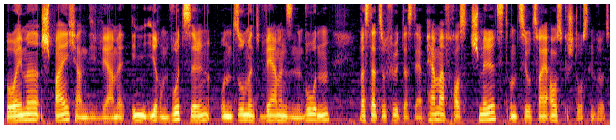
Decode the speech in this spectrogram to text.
Bäume speichern die Wärme in ihren Wurzeln und somit wärmen sie den Boden, was dazu führt, dass der Permafrost schmilzt und CO2 ausgestoßen wird.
